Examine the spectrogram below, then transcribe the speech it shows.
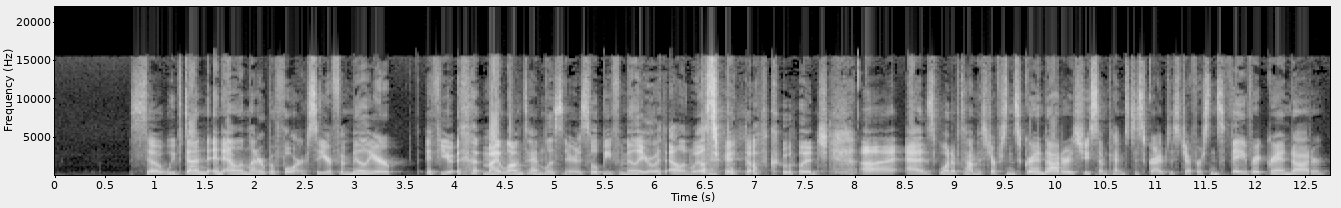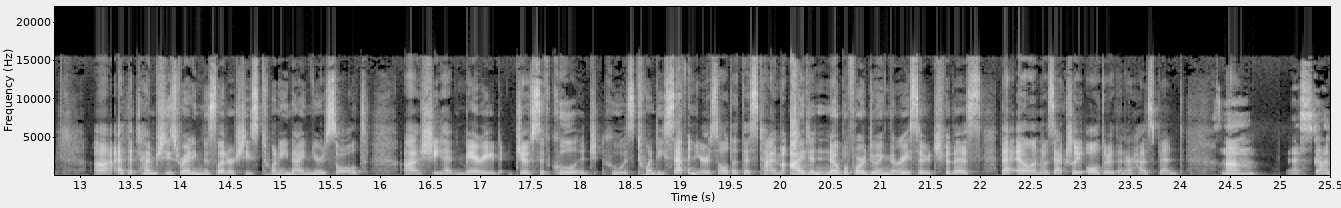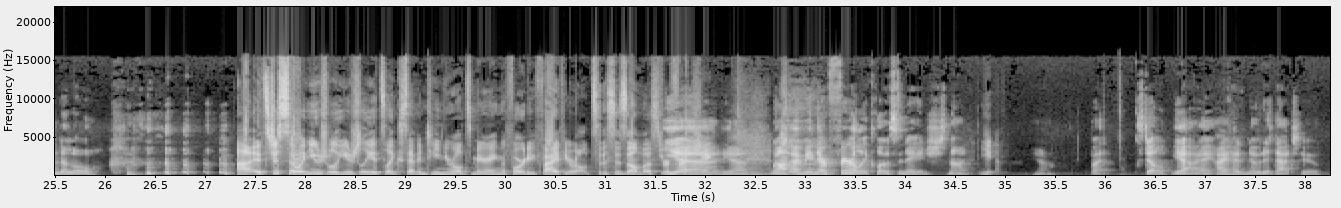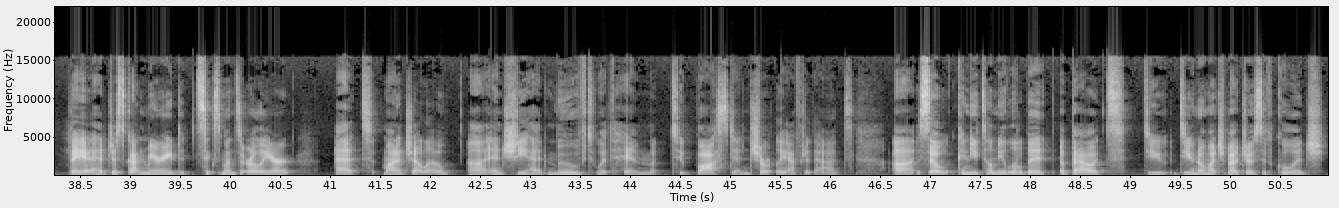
So we've done an Ellen letter before, so you're familiar if you, my longtime listeners will be familiar with Ellen Wayles Randolph Coolidge uh, as one of Thomas Jefferson's granddaughters. She's sometimes described as Jefferson's favorite granddaughter. Uh, at the time she's writing this letter, she's 29 years old. Uh, she had married Joseph Coolidge, who was 27 years old at this time. I didn't know before doing the research for this that Ellen was actually older than her husband. Um, Escandalo. Uh, it's just so unusual. Usually it's like 17 year olds marrying a 45 year old. So this is almost refreshing. Yeah, yeah. Well, I mean, they're fairly close in age. It's not, Yeah. yeah. But still, yeah, I, I had noted that too. They had just gotten married six months earlier at Monticello, uh, and she had moved with him to Boston shortly after that. Uh, so, can you tell me a little bit about? Do you do you know much about Joseph Coolidge?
